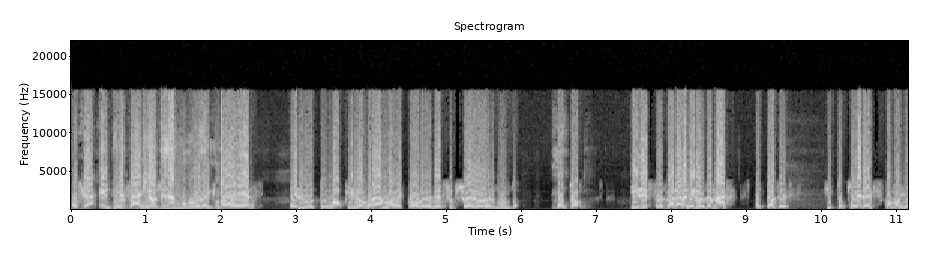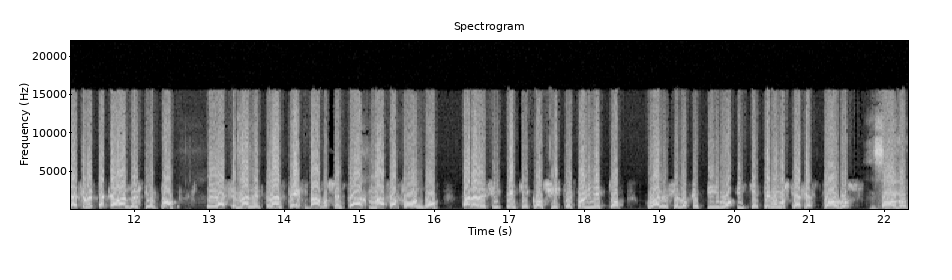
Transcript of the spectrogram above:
o sea, en 10 años se va a extraer el último kilogramo de cobre del subsuelo del mundo. Punto. Y después van a venir los demás. Entonces, si tú quieres, como ya se me está acabando el tiempo, la semana entrante vamos a entrar más a fondo para decirte en qué consiste el proyecto, cuál es el objetivo y qué tenemos que hacer todos, todos.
